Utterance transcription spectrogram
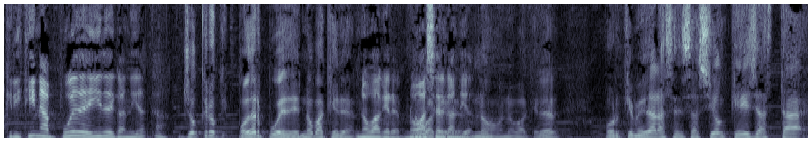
¿Cristina puede ir de candidata? Yo creo que poder puede, no va a querer. No va a querer, no, va a ser candidata. No, no va a querer, porque me da la sensación que ella está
